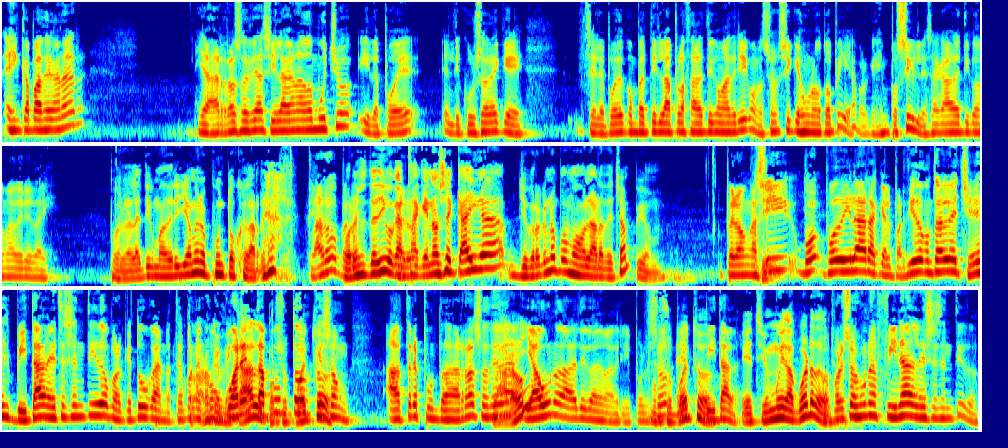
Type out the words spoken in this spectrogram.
es incapaz de ganar. Y a la Real Sociedad sí le ha ganado mucho y después el discurso de que se le puede competir la Plaza Atlético de Madrid, cuando eso sí que es una utopía, porque es imposible sacar al Atlético de Madrid de ahí. Pues el Atlético de Madrid ya menos puntos que la Real. Claro, Por pero- eso te digo que pero- hasta que no se caiga, yo creo que no podemos hablar de Champions. Pero aún así, vo- puedo hilar a que el partido contra el Leche es vital en este sentido porque tú ganas, te pones Claro que con es 40 vital, por puntos supuesto. que son a 3 puntos de la Real Sociedad Claro. y a 1 del Atlético de Madrid. Por, Por eso supuesto. es vital. Estoy muy de acuerdo. Pues por eso es una final en ese sentido.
